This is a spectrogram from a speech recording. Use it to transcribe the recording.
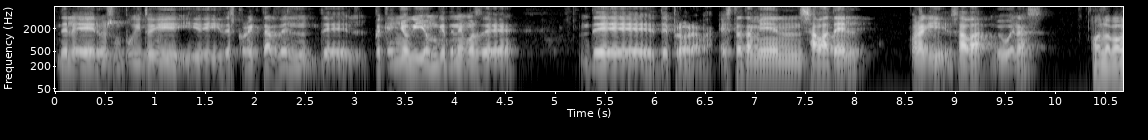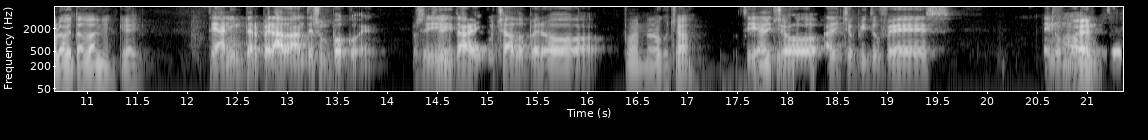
leeros un poquito y, desconectar del, pequeño guion que tenemos de, programa. Está también Sabatel por aquí. Saba, muy buenas. Hola Pablo, ¿qué tal Dani? ¿Qué hay? Te han interpelado antes un poco, ¿eh? No sé si te has escuchado, pero... Pues no lo he escuchado. Sí, ha dicho, ha dicho Pitufes en un a momento. Ver,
